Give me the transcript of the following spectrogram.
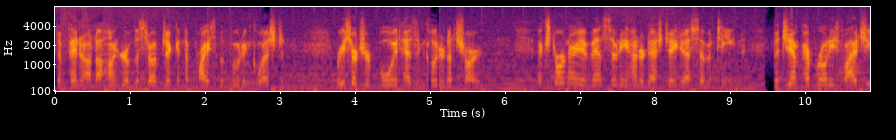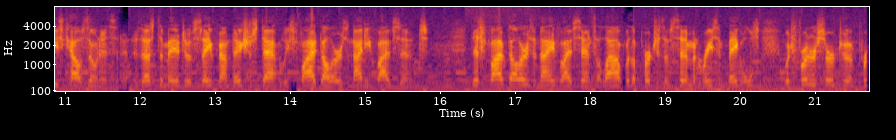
dependent on the hunger of the subject and the price of the food in question. Researcher Boyd has included a chart. Extraordinary Event 7800-JS-17 The Jim Pepperoni's 5 Cheese Calzone incident is estimated to have saved Foundation staff at least $5.95. This $5.95 allowed for the purchase of cinnamon raisin bagels, which further served to improve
